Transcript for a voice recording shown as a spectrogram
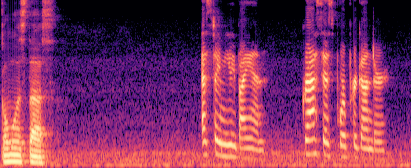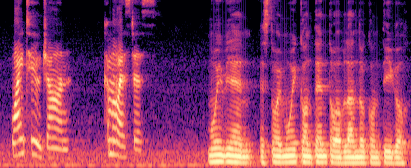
¿Cómo estás? Estoy muy bien. Gracias por preguntar. Why too, John? ¿Cómo estás? Muy bien, estoy muy contento hablando contigo.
